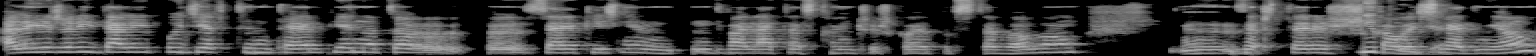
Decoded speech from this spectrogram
Ale jeżeli dalej pójdzie w tym tempie, no to za jakieś, nie wiem, dwa lata skończy szkołę podstawową, za cztery szkołę średnią.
